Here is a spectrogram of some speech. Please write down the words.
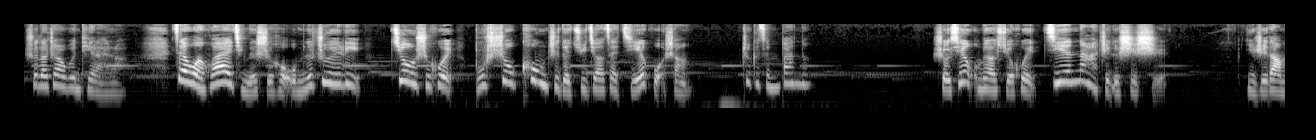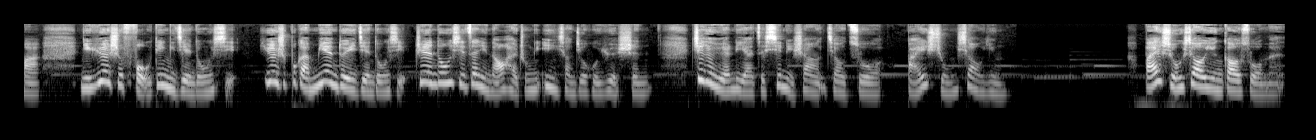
说到这儿，问题来了，在挽回爱情的时候，我们的注意力就是会不受控制的聚焦在结果上，这可怎么办呢？首先，我们要学会接纳这个事实，你知道吗？你越是否定一件东西。越是不敢面对一件东西，这件东西在你脑海中的印象就会越深。这个原理啊，在心理上叫做白熊效应。白熊效应告诉我们，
